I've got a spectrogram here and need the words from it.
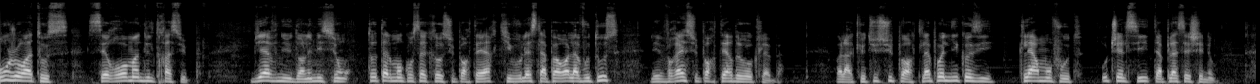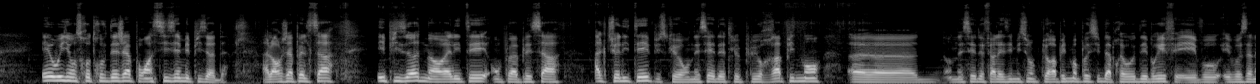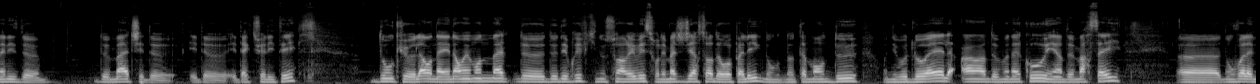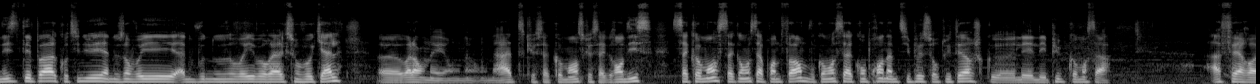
Bonjour à tous, c'est Romain d'Ultrasup. Bienvenue dans l'émission totalement consacrée aux supporters qui vous laisse la parole à vous tous, les vrais supporters de vos clubs. Voilà, que tu supportes la Poel Nicosie, Clermont Foot ou Chelsea, ta place est chez nous. Et oui, on se retrouve déjà pour un sixième épisode. Alors j'appelle ça épisode, mais en réalité on peut appeler ça actualité, puisqu'on essaie d'être le plus rapidement, euh, on essaie de faire les émissions le plus rapidement possible après vos débriefs et, vos, analyses de, matchs et d'actualité. Donc euh, là, on a énormément de, débriefs qui nous sont arrivés sur les matchs d'hier soir d'Europa League, donc notamment deux au niveau de l'OL, un de Monaco et un de Marseille. Euh, donc voilà, n'hésitez pas à continuer à nous envoyer, vos réactions vocales. Euh, voilà, on, a, hâte que ça commence, que ça grandisse. Ça commence, ça commence à prendre forme. Vous commencez à comprendre un petit peu sur Twitter que les, pubs commencent à, faire,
